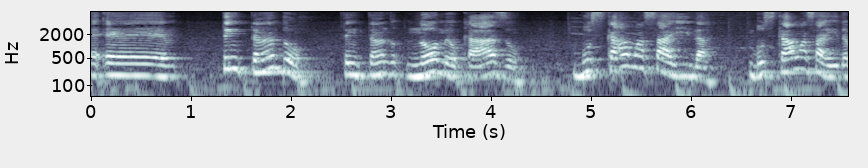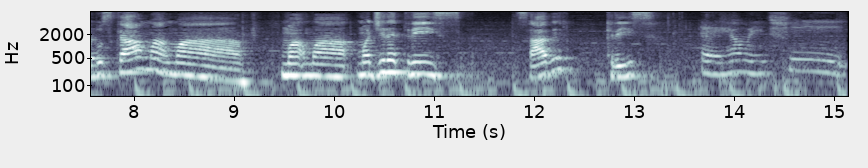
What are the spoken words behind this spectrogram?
é, é, tentando tentando, no meu caso, buscar uma saída. Buscar uma saída, buscar uma, uma, uma, uma, uma diretriz, sabe, Cris? É, realmente,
